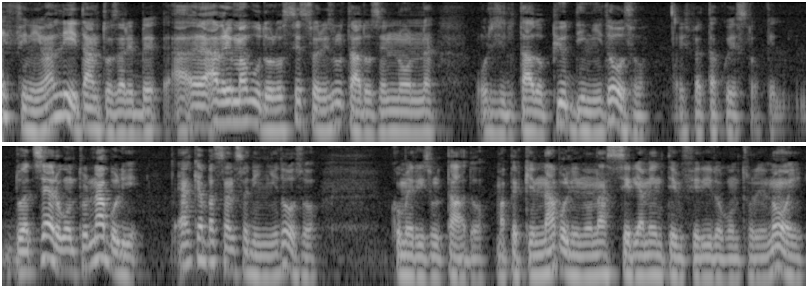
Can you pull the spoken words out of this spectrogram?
e finiva lì, tanto sarebbe, avremmo avuto lo stesso risultato se non un risultato più dignitoso rispetto a questo. Che 2-0 contro il Napoli è anche abbastanza dignitoso come risultato, ma perché il Napoli non ha seriamente inferito contro di noi.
